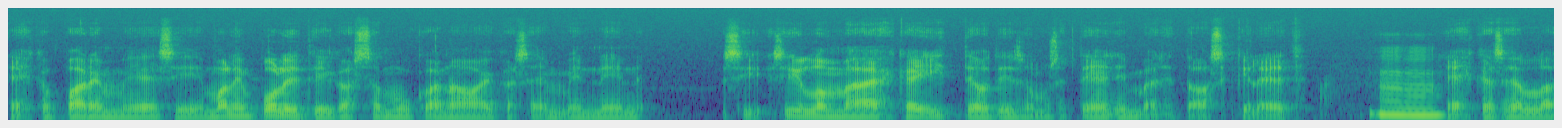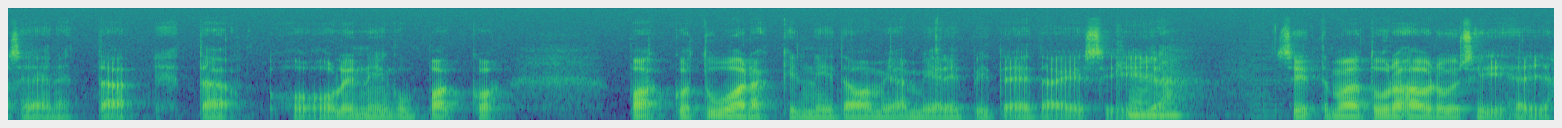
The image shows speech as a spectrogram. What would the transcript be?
ehkä paremmin esiin. Mä olin politiikassa mukana aikaisemmin, niin si- silloin mä ehkä itse otin semmoiset ensimmäiset askeleet mm. ehkä sellaiseen, että, että oli niin kuin pakko, pakko tuodakin niitä omia mielipiteitä esiin. Kyllä. Ja sitten mä turhauduin siihen ja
